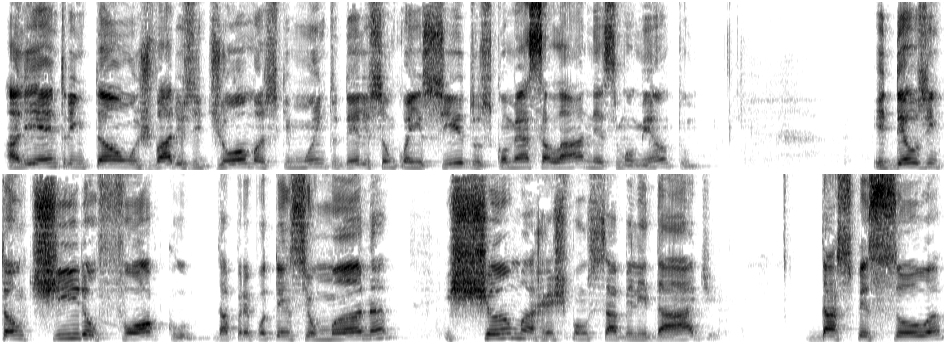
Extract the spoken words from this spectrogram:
Ali entra então os vários idiomas, que muitos deles são conhecidos, começa lá nesse momento. E Deus então tira o foco da prepotência humana e chama a responsabilidade das pessoas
